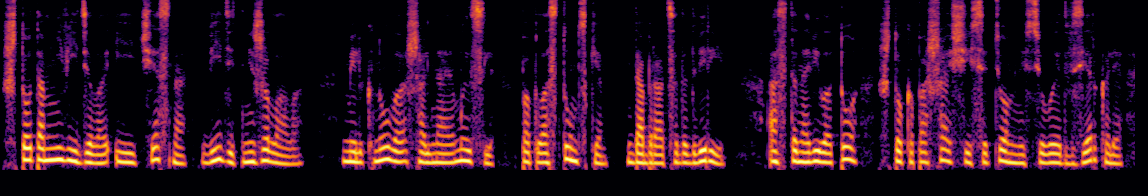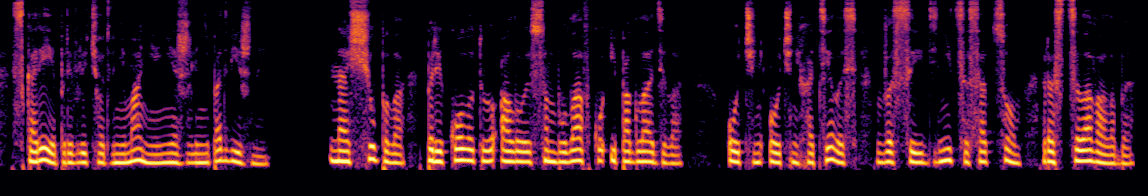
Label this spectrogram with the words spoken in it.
Что там не видела и, честно, видеть не желала. Мелькнула шальная мысль, по-пластунски, добраться до двери. Остановила то, что копошащийся темный силуэт в зеркале скорее привлечет внимание, нежели неподвижный. Нащупала приколотую алоэсом булавку и погладила. Очень-очень хотелось воссоединиться с отцом, расцеловала бы.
